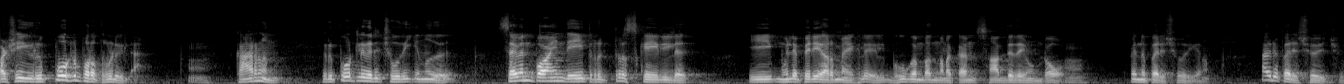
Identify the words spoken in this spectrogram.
പക്ഷേ ഈ റിപ്പോർട്ട് പുറത്തുവിടില്ല. കാരണം റിപ്പോർട്ടിൽ ഇവർ ചോദിക്കുന്നത് സെവൻ പോയിന്റ് എയ്റ്റ് റിക്ടർ സ്കെയിലിൽ ഈ മുല്ലപ്പെരിയാർ മേഖലയിൽ ഭൂകമ്പം നടക്കാൻ സാധ്യതയുണ്ടോ എന്ന് പരിശോധിക്കണം. അവർ പരിശോധിച്ചു.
